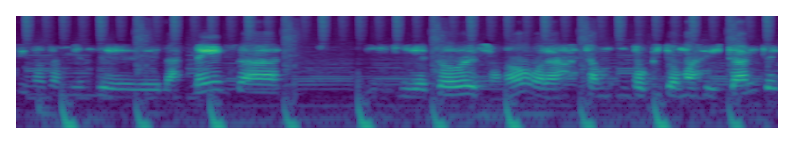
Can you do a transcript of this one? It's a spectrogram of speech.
sino también de, las mesas y, de todo eso no ahora estamos un poquito más distantes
